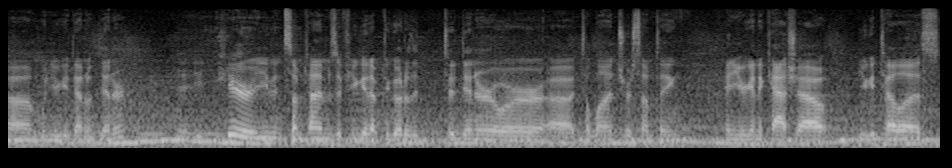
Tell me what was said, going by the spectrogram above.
um, when you get done with dinner. Here, even sometimes if you get up to go to the to dinner or uh, to lunch or something, and you're going to cash out, you can tell us,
